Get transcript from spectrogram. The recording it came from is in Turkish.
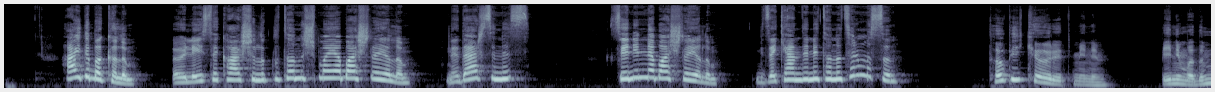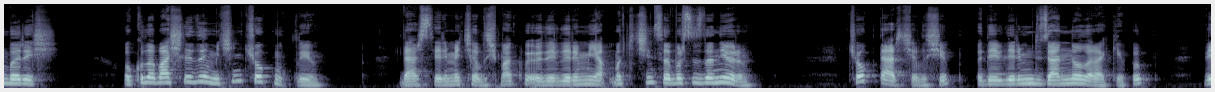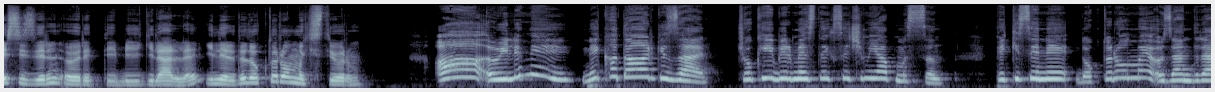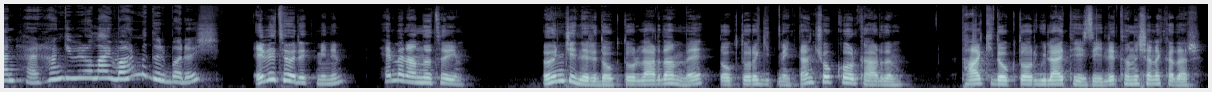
Haydi bakalım. Öyleyse karşılıklı tanışmaya başlayalım. Ne dersiniz? Seninle başlayalım. Bize kendini tanıtır mısın? Tabii ki öğretmenim. Benim adım Barış. Okula başladığım için çok mutluyum. Derslerime çalışmak ve ödevlerimi yapmak için sabırsızlanıyorum. Çok ders çalışıp ödevlerimi düzenli olarak yapıp ve sizlerin öğrettiği bilgilerle ileride doktor olmak istiyorum. Aa öyle mi? Ne kadar güzel. Çok iyi bir meslek seçimi yapmışsın. Peki seni doktor olmaya özendiren herhangi bir olay var mıdır Barış? Evet öğretmenim, hemen anlatayım. Önceleri doktorlardan ve doktora gitmekten çok korkardım. Ta ki Doktor Gülay teyze ile tanışana kadar.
